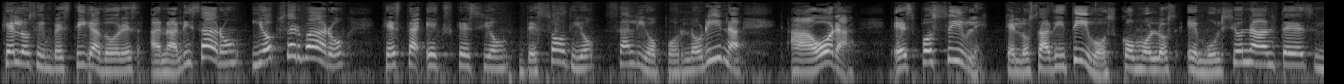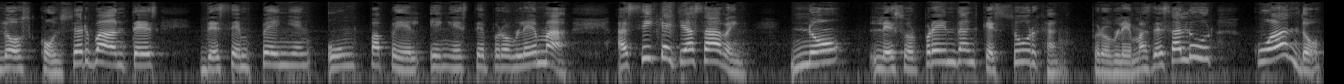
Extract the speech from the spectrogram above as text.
que los investigadores analizaron y observaron que esta excreción de sodio salió por la orina. Ahora, es posible que los aditivos como los emulsionantes, los conservantes, desempeñen un papel en este problema. Así que ya saben, no les sorprendan que surjan problemas de salud cuando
